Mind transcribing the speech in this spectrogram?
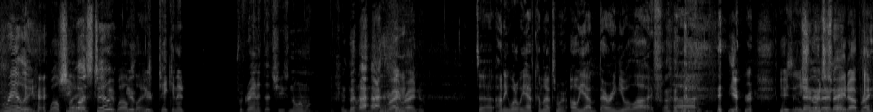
Really? Well she played. was too. You're, Well you're, played. you're taking it for granted that she's normal. She's not a nut. right, right. Uh, honey, what do we have coming up tomorrow? Oh yeah, I'm burying you alive. Uh, your, your insurance is paid up, right?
